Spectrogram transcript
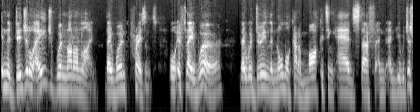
in the digital age were not online. They weren't present, or if they were, they were doing the normal kind of marketing ad stuff and, and you just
